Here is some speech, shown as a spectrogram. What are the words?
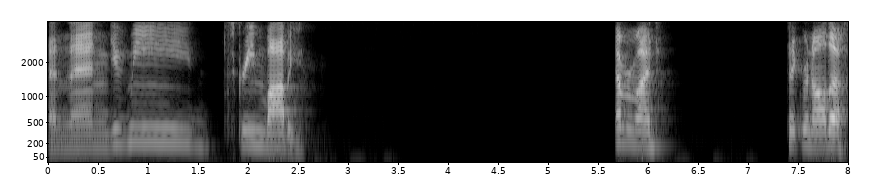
And then give me Scream Bobby. Never mind. Take Ronaldo.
